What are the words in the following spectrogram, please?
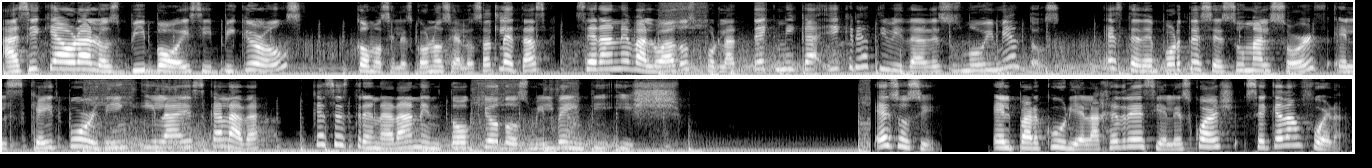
Así que ahora los B-Boys y B-Girls, como se les conoce a los atletas, serán evaluados por la técnica y creatividad de sus movimientos. Este deporte se suma al surf, el skateboarding y la escalada, que se estrenarán en Tokio 2020-ish. Eso sí, el parkour y el ajedrez y el squash se quedan fuera,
